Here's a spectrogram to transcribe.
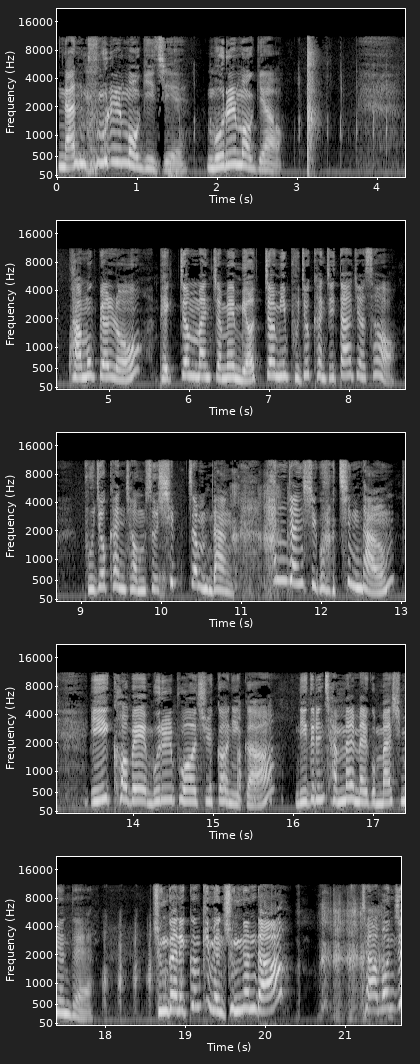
난 물을 먹이지. 물을 먹여. 과목별로 100점 만점에 몇 점이 부족한지 따져서 부족한 점수 10점당 한 잔씩으로 친 다음 이 컵에 물을 부어 줄 거니까 니들은 잔말 말고 마시면 돼. 중간에 끊기면 죽는다. 자, 먼저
